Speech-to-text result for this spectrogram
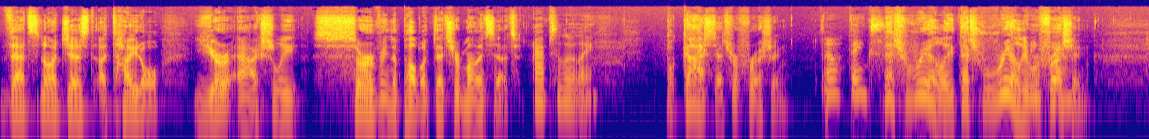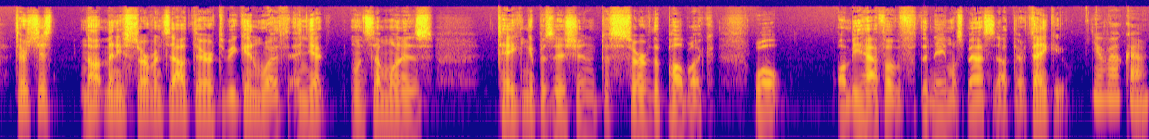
that's not just a title you're actually serving the public that's your mindset absolutely. but gosh that's refreshing Oh, thanks. That's really that's really you. refreshing. There's just not many servants out there to begin with, and yet when someone is taking a position to serve the public, well, on behalf of the nameless masses out there, thank you. You're welcome.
